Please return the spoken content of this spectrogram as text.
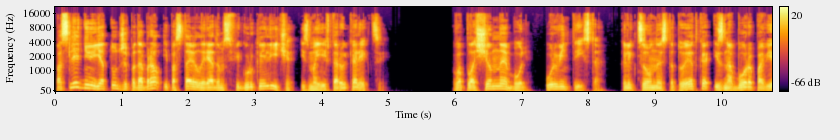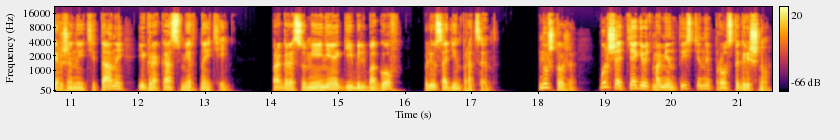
Последнюю я тут же подобрал и поставил рядом с фигуркой Лича из моей второй коллекции. Воплощенная боль, уровень 300. Коллекционная статуэтка из набора «Поверженные титаны» игрока «Смертная тень». Прогресс умения, гибель богов, плюс 1%. Ну что же, больше оттягивать момент истины просто грешно.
